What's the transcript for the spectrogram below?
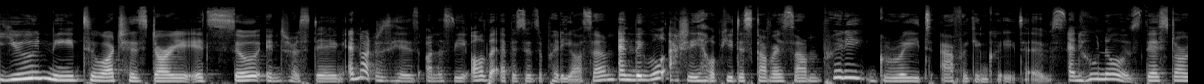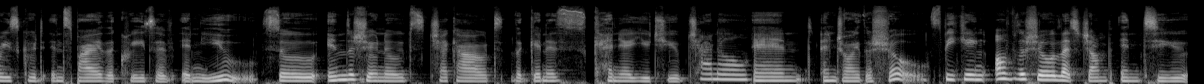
You need to watch his story. It's so interesting. And not just his, honestly, all the episodes are pretty awesome. And they will actually help you discover some pretty great African creatives. And who knows, their stories could inspire the creative in you. So, in the show notes, check out the Guinness Kenya YouTube channel and enjoy the show. Speaking of the show, let's jump into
